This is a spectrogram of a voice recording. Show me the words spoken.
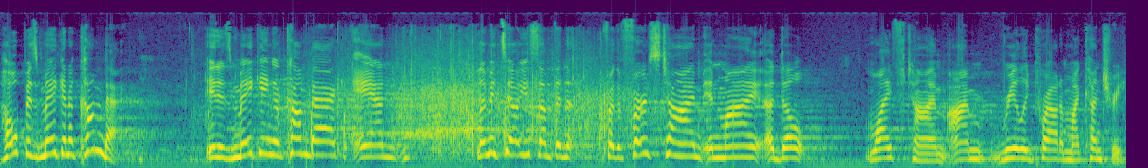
Hope is making a comeback. It is making a comeback, and let me tell you something. For the first time in my adult lifetime, I'm really proud of my country.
